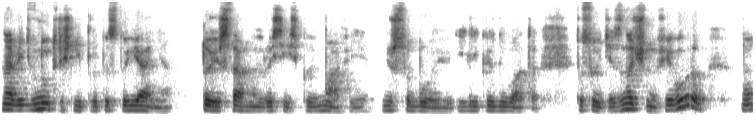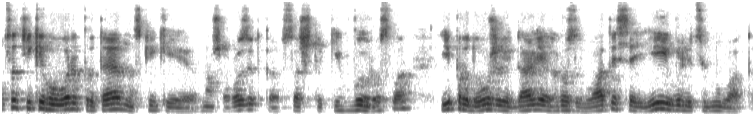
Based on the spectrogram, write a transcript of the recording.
навіть внутрішні протистояння тої ж самої російської мафії між собою і ліквідувати по суті значну фігуру, ну це тільки говорить про те, наскільки наша розвідка все ж таки виросла і продовжує далі розвиватися і еволюціонувати.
